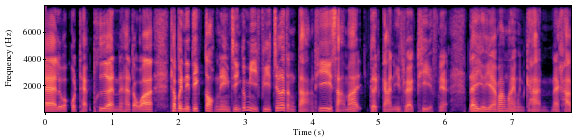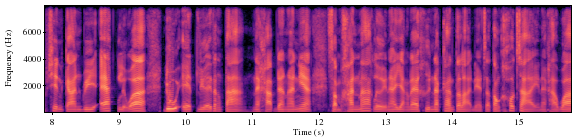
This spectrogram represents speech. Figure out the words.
ร์หรือว่ากดแท็กเพื่อนนะฮะแต่ว่าถ้าเป็นใน TikTok เนี่ยจริงๆก็มีฟีเจอร์ต่างๆ ที่สามารถเกิดการ Interactive เนี่ยได้เยอะแยะมากมายเหมือนกันนะครับเช่นการ React หรือว่าดูเอ็ดหรืออะไรต่างๆนะครับดังนั้นเนี่ยสำคัญมากเลยนะอย่างแรกคือนักการตลาดเนี่ยจะต้องเข้าใจนะครับว่า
